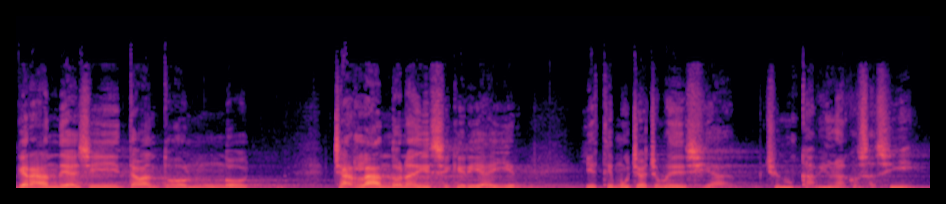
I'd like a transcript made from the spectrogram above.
grande allí, estaban todo el mundo charlando, nadie se quería ir. Y este muchacho me decía, yo nunca vi una cosa así,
